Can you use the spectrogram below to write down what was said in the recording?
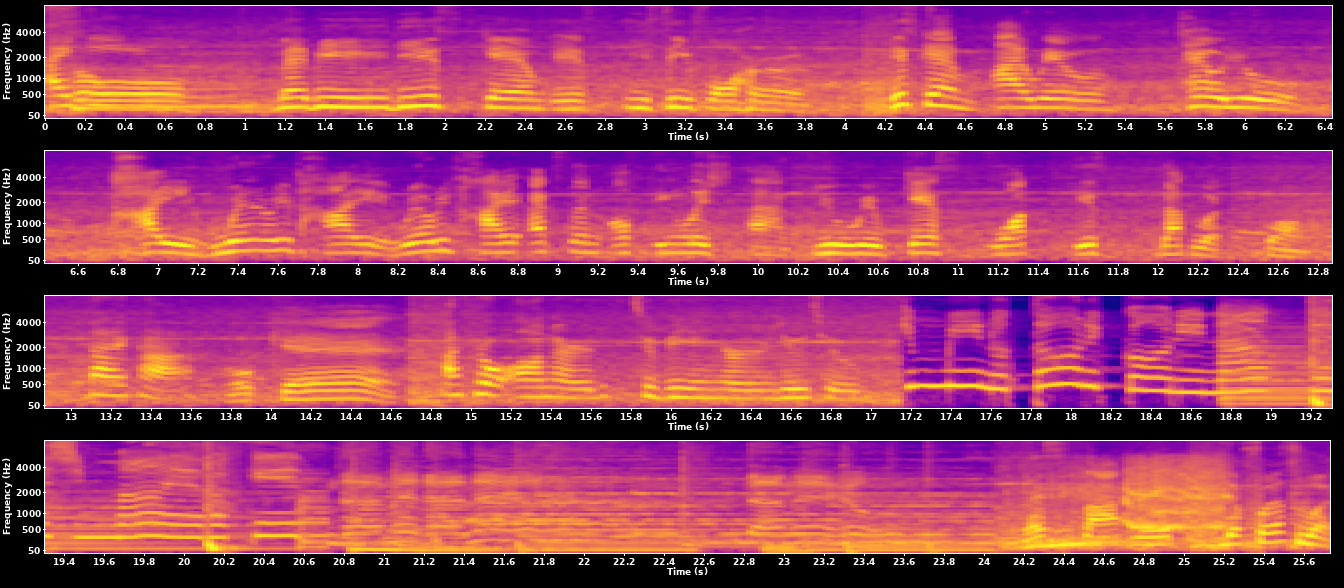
I so think maybe this game is easy for her this game I will tell you Thai very Thai very Thai accent of English and you will guess what is that word from ได้ค่ะ okay I feel honored to be in your YouTube. 君の虜になってしまえばきっとダメだねダメよ let's start with the first word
